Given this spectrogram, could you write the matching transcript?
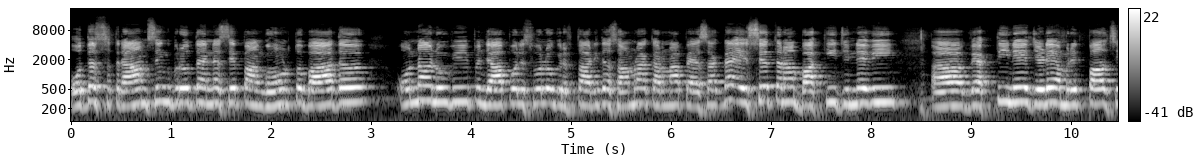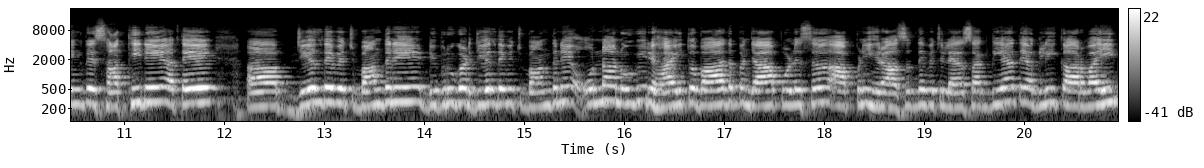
ਉਧਰ ਸਤਰਾਮ ਸਿੰਘ ਵਿਰੁੱਧ ਐਨਐਸਏ ਭੰਗ ਹੋਣ ਤੋਂ ਬਾਅਦ ਉਹਨਾਂ ਨੂੰ ਵੀ ਪੰਜਾਬ ਪੁਲਿਸ ਵੱਲੋਂ ਗ੍ਰਿਫਤਾਰੀ ਦਾ ਸਾਹਮਣਾ ਕਰਨਾ ਪੈ ਸਕਦਾ ਹੈ। ਇਸੇ ਤਰ੍ਹਾਂ ਬਾਕੀ ਜਿੰਨੇ ਵੀ ਵਿਅਕਤੀ ਨੇ ਜਿਹੜੇ ਅਮਰਿਤਪਾਲ ਸਿੰਘ ਦੇ ਸਾਥੀ ਨੇ ਅਤੇ ਜੇਲ੍ਹ ਦੇ ਵਿੱਚ ਬੰਦ ਨੇ, ਡਿਬਰੂਗੜ੍ਹ ਜੇਲ੍ਹ ਦੇ ਵਿੱਚ ਬੰਦ ਨੇ, ਉਹਨਾਂ ਨੂੰ ਵੀ ਰਿਹਾਈ ਤੋਂ ਬਾਅਦ ਪੰਜਾਬ ਪੁਲਿਸ ਆਪਣੀ ਹਿਰਾਸਤ ਦੇ ਵਿੱਚ ਲੈ ਸਕਦੀ ਹੈ ਤੇ ਅਗਲੀ ਕਾਰਵਾਈ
